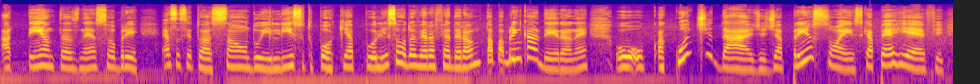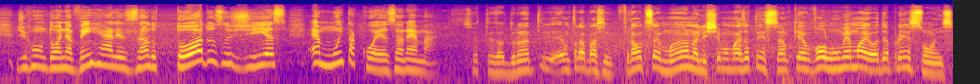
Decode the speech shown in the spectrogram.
atentas né, sobre essa situação do ilícito, porque a Polícia Rodoviária Federal não está para brincadeira, né? O, a quantidade de apreensões que a PRF de Rondônia vem realizando todos os dias é muita coisa, né, Marcos? Certeza. Durante é um trabalho assim, final de semana ele chama mais atenção porque o volume é maior de apreensões.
